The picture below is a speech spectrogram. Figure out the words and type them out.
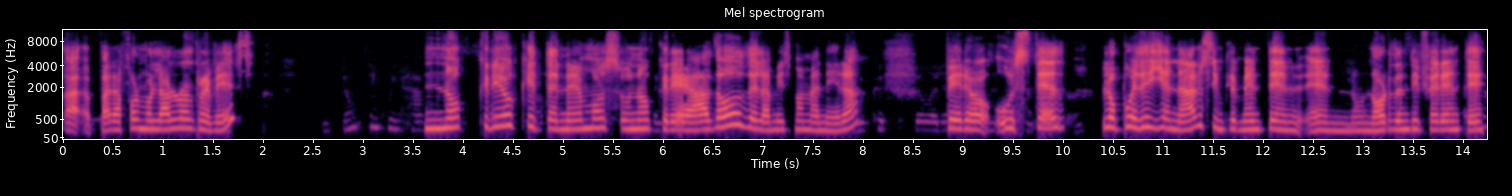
ah, para formularlo al revés. No creo que tenemos uno creado de la misma manera, pero usted lo puede llenar simplemente en, en un orden diferente.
